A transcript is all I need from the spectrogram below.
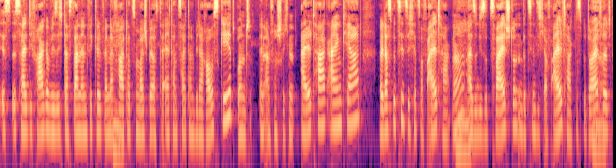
es ist halt die Frage, wie sich das dann entwickelt, wenn der mhm. Vater zum Beispiel aus der Elternzeit dann wieder rausgeht und in Anführungsstrichen Alltag einkehrt, weil das bezieht sich jetzt auf Alltag, ne? Mhm. Also diese zwei Stunden beziehen sich auf Alltag. Das bedeutet, ja.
